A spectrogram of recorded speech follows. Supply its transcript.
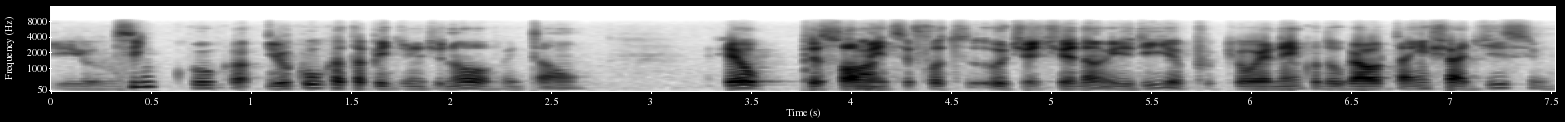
E o Sim. Cuca, e o Cuca tá pedindo de novo, então eu, pessoalmente, ah. se fosse o Tietchan, não iria, porque o elenco do Galo tá inchadíssimo.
